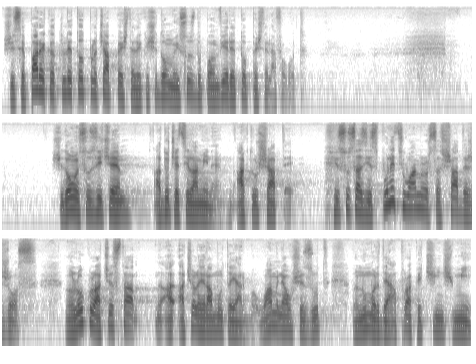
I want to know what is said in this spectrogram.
Și se pare că le tot plăcea peștele, că și Domnul Isus după înviere tot peștele a făcut. Și Domnul Isus zice, aduceți la mine, actul 7. Iisus a zis, spuneți oamenilor să șadă jos. În locul acesta, acela era multă iarbă. Oamenii au șezut în număr de aproape 5.000.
